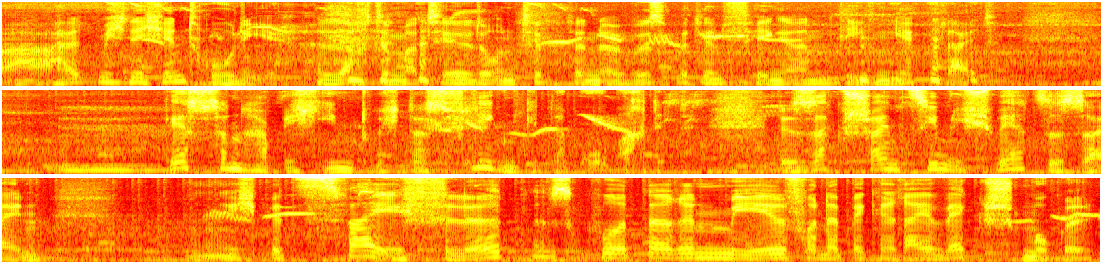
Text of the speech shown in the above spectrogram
Ah, halt mich nicht hin, Trudi, lachte Mathilde und tippte nervös mit den Fingern gegen ihr Kleid. Gestern habe ich ihn durch das Fliegengitter beobachtet. Der Sack scheint ziemlich schwer zu sein. Ich bezweifle, dass Kurt darin Mehl von der Bäckerei wegschmuggelt.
